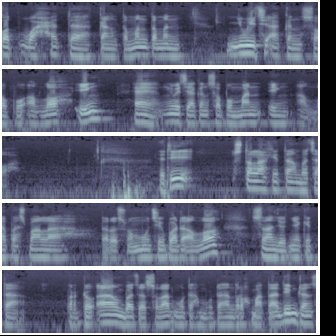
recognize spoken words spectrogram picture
kot wahada kang teman-teman nyuwijaken sapa Allah ing eh nyuwijaken sapa man ing Allah jadi setelah kita membaca basmalah terus memuji kepada Allah selanjutnya kita berdoa membaca sholat mudah-mudahan rahmat adim dan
